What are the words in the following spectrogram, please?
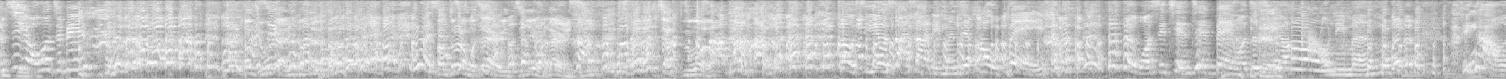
很自由，我这边。好突然哦！好突然，我戴耳机，我戴耳机，吓死我了！就是要杀杀你们的后辈，我是前前辈，我就是要搞你们，挺好，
